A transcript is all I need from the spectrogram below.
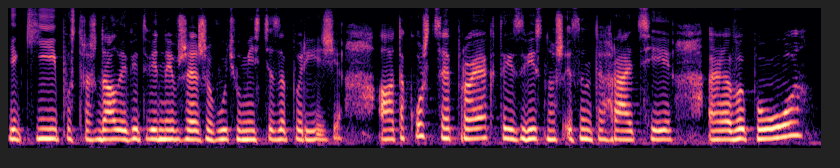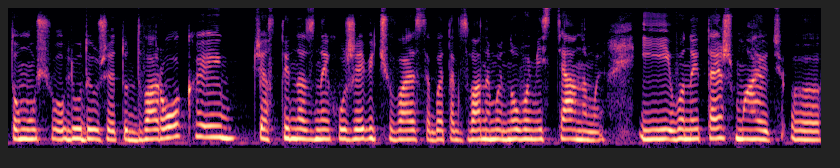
які постраждали від війни, вже живуть у місті Запоріжжя. А також це проекти, звісно ж, із інтеграції е, ВПО, тому що люди вже тут два роки. Частина з них вже відчуває себе так званими новомістянами, і вони теж мають е,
